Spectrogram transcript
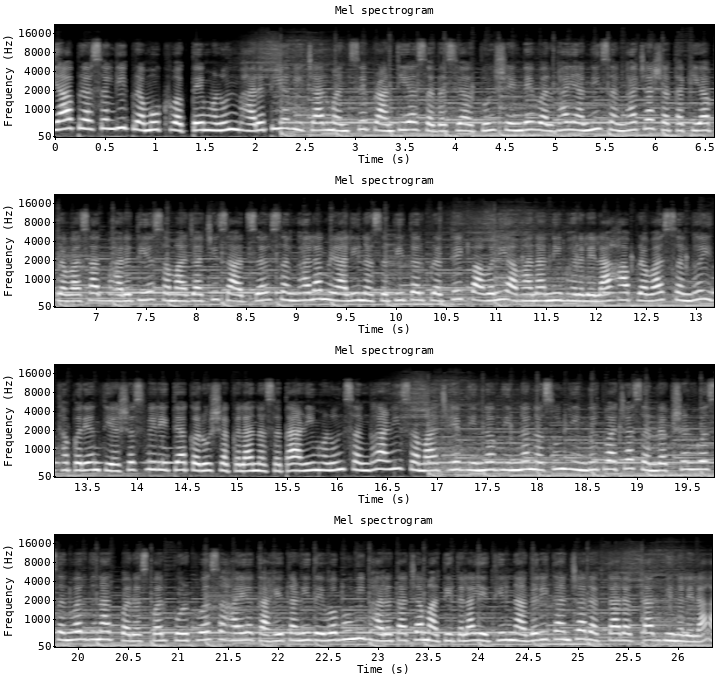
या प्रसंगी प्रमुख वक्ते म्हणून भारतीय विचार मंचचे प्रांतीय सदस्य अतुल शेंडे वर्धा यांनी संघाच्या शतकीय प्रवासात भारतीय समाजाची साथ जर संघाला मिळाली नसती तर प्रत्येक पावली आव्हानांनी भरलेला हा प्रवास संघ इथपर्यंत यशस्वीरित्या करू शकला नसता आणि म्हणून संघ आणि समाज हे भिन्न भिन्न नसून हिंदुत्वाच्या संरक्षण व संवर्धनात परस्पर पूरक व सहाय्यक आहेत आणि देवभूमी भारताच्या मातीतला येथील नागरिकांच्या रक्तारक्तात भिनलेला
